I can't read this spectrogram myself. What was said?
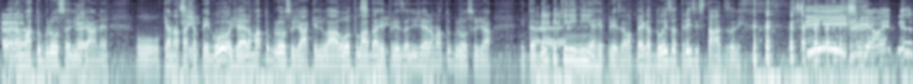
era. Mato Grosso ali É. já, né? O, o que a Natasha Sim. pegou já era Mato Grosso já. Aquele lá, outro lado da Sim. represa ali já era Mato Grosso já. Então é bem pequenininha a represa. Ela pega dois a três estados ali. Sim, sim, é uma represa.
